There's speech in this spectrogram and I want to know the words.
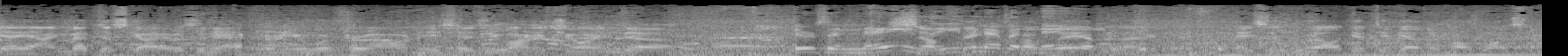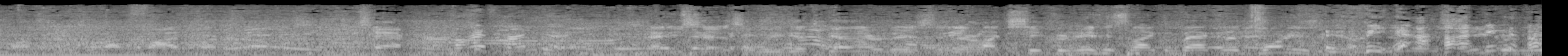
Yeah, yeah. I met this guy who was an actor, and he worked around. He says, "You want to join the There's a name. They even have a club?" They name. have a- He says, "We all get together about once a month. There's about 500 of us, just actors." 500. And he says, so we get together, there's, they're like secret meetings, like back in the 20s. and. Yeah, They're I secret know.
